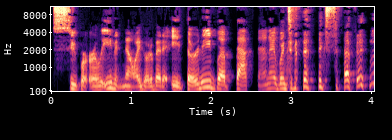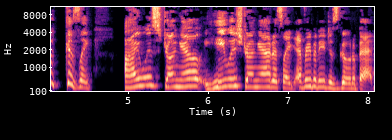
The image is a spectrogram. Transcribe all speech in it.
super early. Even now I go to bed at 8.30, but back then I went to bed at like seven because like I was strung out. He was strung out. It's like everybody just go to bed.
